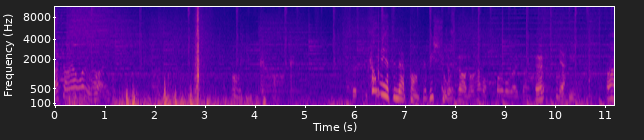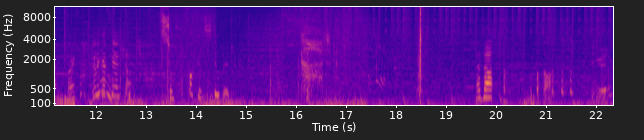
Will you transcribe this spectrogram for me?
Left on that one or what? Cock. Tell me it's in that bunker. Be sure. Just no, don't have a horrible right down. Yeah. All right, Frank. Hit a good sand shot. So fucking stupid. God. Heads up. Did you hit him?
